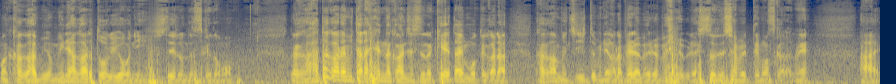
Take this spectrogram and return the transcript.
まあ、鏡を見ながら撮るようにしてるんですけども。だから、旗から見たら変な感じですよね。携帯持ってから、鏡じっと見ながらベラベラベラベラ一人で喋ってますからね。はい。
